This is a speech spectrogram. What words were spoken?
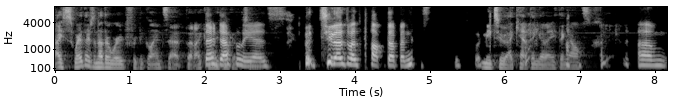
I swear there's another word for to glance at, but I There can't. think of definitely is. But chira's what popped up in this. Me too. I can't think of anything else. um,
